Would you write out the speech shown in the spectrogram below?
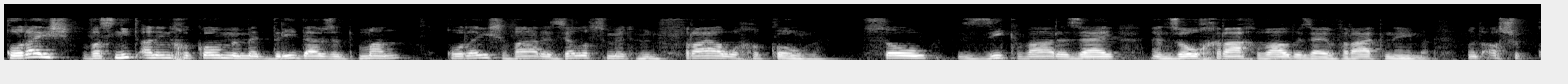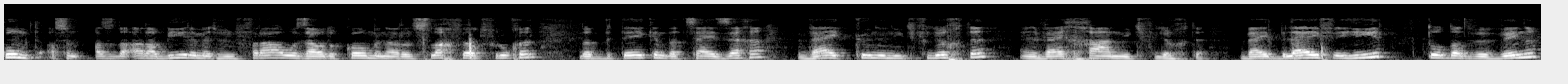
Quraysh was niet alleen gekomen met 3000 man, Quraysh waren zelfs met hun vrouwen gekomen. Zo ziek waren zij en zo graag wouden zij wraak nemen. Want als je komt, als, als de Arabieren met hun vrouwen zouden komen naar een slagveld vroeger, dat betekent dat zij zeggen, wij kunnen niet vluchten en wij gaan niet vluchten. Wij blijven hier totdat we winnen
